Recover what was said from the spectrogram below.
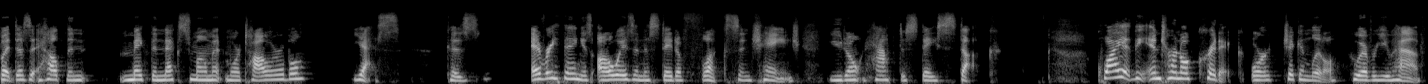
But does it help the, make the next moment more tolerable? Yes. Because everything is always in a state of flux and change. You don't have to stay stuck. Quiet the internal critic or chicken little whoever you have.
